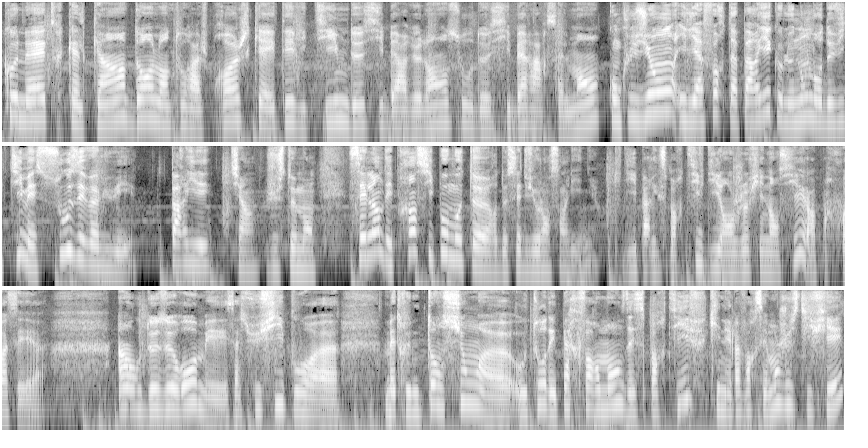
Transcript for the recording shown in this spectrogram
connaître quelqu'un dans l'entourage proche qui a été victime de cyberviolence ou de cyberharcèlement. Conclusion, il y a fort à parier que le nombre de victimes est sous-évalué. Parier, tiens, justement. C'est l'un des principaux moteurs de cette violence en ligne. Qui dit pari sportif dit enjeu financier. Alors parfois c'est euh, un ou deux euros, mais ça suffit pour euh, mettre une tension euh, autour des performances des sportifs qui n'est pas forcément justifiée.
